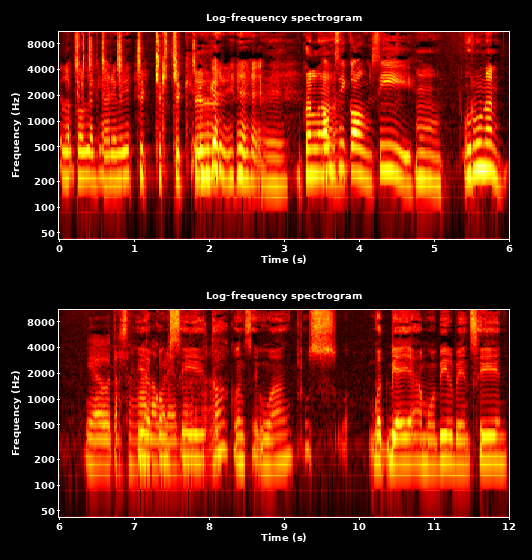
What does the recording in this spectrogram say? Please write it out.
kalau lagi ada Cek cek cek bukan ya? Eh, bukan lah. Kongsi-kongsi. Hmm, urunan. Ya terserah Ya lah kongsi, whatever. toh kongsi uang, terus buat biaya mobil, bensin,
